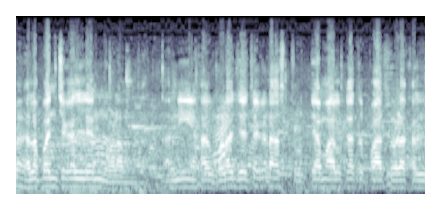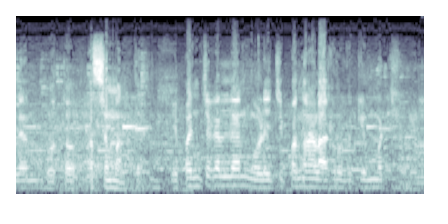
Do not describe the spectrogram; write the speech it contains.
त्याला पंचकल्याण घोडा म्हणतात. आणि हा घोडा ज्याच्याकडे असतो त्या मालकाचं पाच वेळा कल्याण होतं असं म्हणतात. हे पंचकल्याण घोड्याची पंधरा लाख रुपये किंमत ठेवलेली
